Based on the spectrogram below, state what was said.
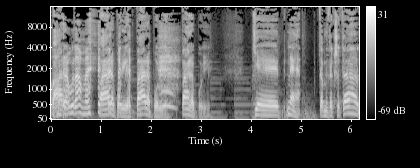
Όταν τραγουδάμε. Πάρα πολύ, πάρα πολύ, πάρα πολύ. Και ναι, τα μεταξωτά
